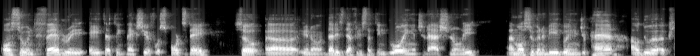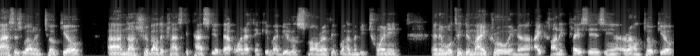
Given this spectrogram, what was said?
also in February 8th, I think next year for Sports Day. So uh, you know that is definitely something growing internationally. I'm also going to be going in Japan. I'll do a, a class as well in Tokyo. Uh, I'm not sure about the class capacity of that one. I think it might be a little smaller. I think we'll have maybe 20 and then we'll take the micro in uh, iconic places in, around Tokyo,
